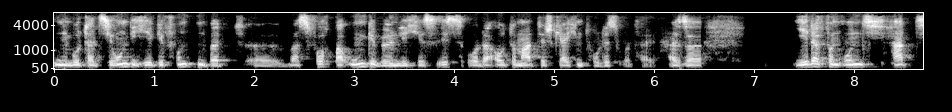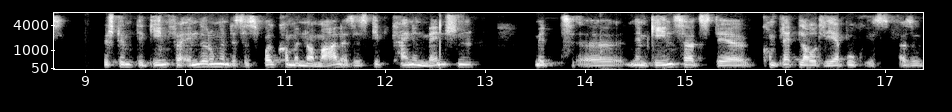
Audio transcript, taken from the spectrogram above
eine Mutation, die hier gefunden wird, äh, was furchtbar Ungewöhnliches ist oder automatisch gleich ein Todesurteil. Also jeder von uns hat bestimmte Genveränderungen. Das ist vollkommen normal. Also es gibt keinen Menschen mit äh, einem Gensatz, der komplett laut Lehrbuch ist. Also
